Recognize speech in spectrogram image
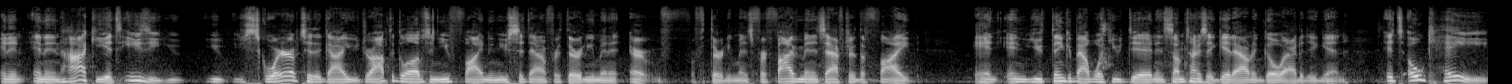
And in, and in hockey, it's easy. You, you you square up to the guy, you drop the gloves, and you fight, and you sit down for thirty minutes or er, for thirty minutes for five minutes after the fight, and and you think about what you did, and sometimes they get out and go at it again. It's okay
